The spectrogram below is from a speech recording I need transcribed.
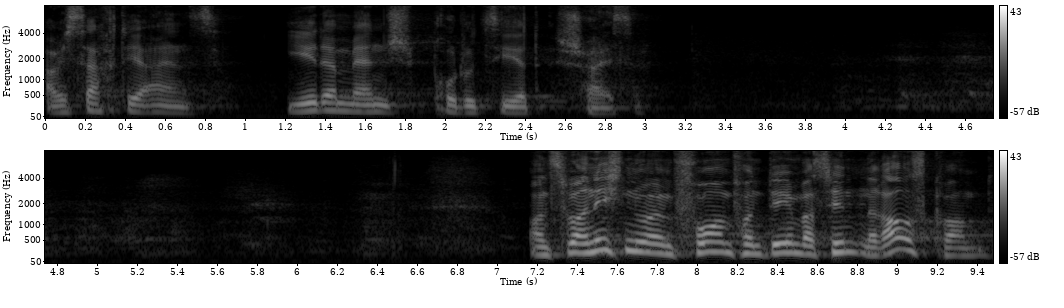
Aber ich sage dir eins, jeder Mensch produziert Scheiße. Und zwar nicht nur in Form von dem, was hinten rauskommt,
